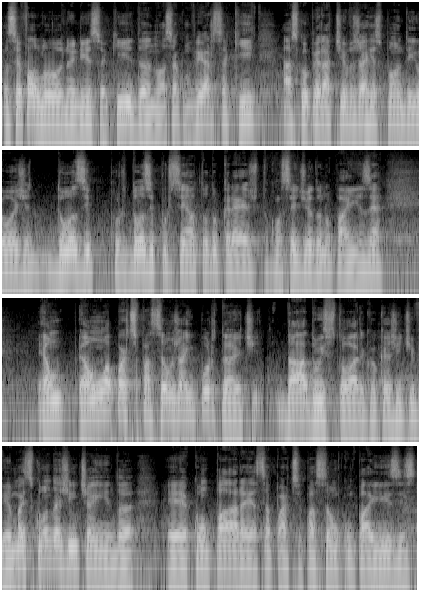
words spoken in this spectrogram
Você falou no início aqui da nossa conversa que as cooperativas já respondem hoje 12 por 12% do crédito concedido no país, né? É, um, é uma participação já importante, dado o histórico que a gente vê. Mas quando a gente ainda é, compara essa participação com países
